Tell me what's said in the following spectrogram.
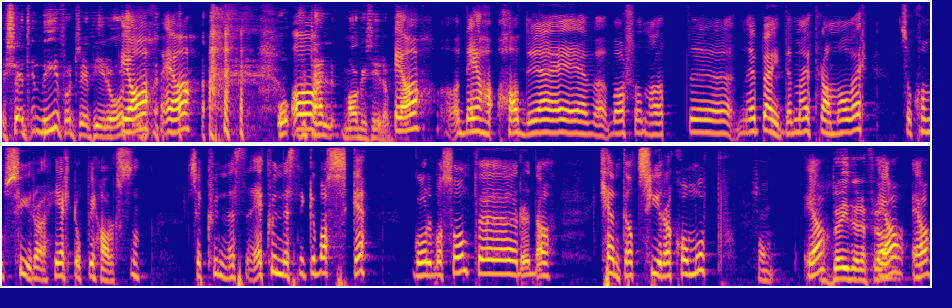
Det skjedde mye for tre-fire år Ja, siden. ja. Og fortell magesyra. ja, og det hadde jeg var sånn at uh, når jeg bøyde meg framover, så kom syra helt opp i halsen. Så jeg kunne, nesten- jeg kunne nesten ikke vaske gulv og sånn, for da kjente jeg at syra kom opp. Sånn, Ja. bøyde deg fram, Ja, ja.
